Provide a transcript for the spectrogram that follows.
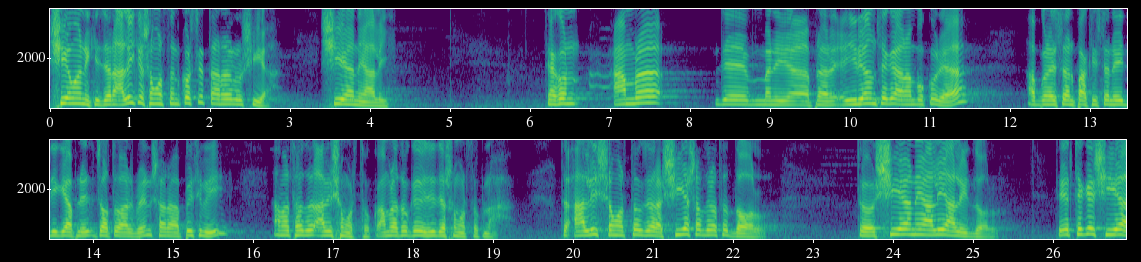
শিয়া মানে কি? যারা আলীকে সমর্থন করছে, তারা হলো শিয়া। শিয়া নে আলী। এখন আমরা যে মানে আপনার ইরান থেকে আরম্ভ করে আফগানিস্তান, পাকিস্তান এই দিকে আপনি যত আসবেন, সারা পৃথিবী আমরা তো আলীর সমর্থক, আমরা তো কেউ ইজিদের সমর্থক না। তো আলীর সমর্থক যারা, শিয়া শব্দের অর্থ দল। তো শিয়া নে আলী, আলীর দল। তো এর থেকে শিয়া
